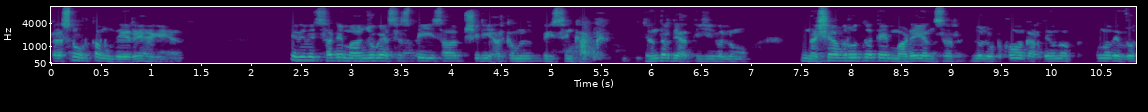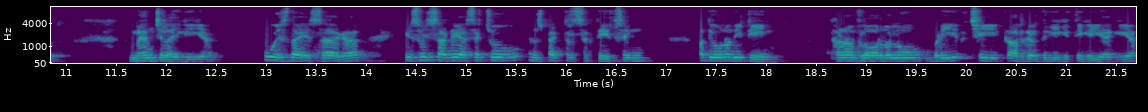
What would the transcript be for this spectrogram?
ਪ੍ਰੈਸ ਨੋਟ ਤੁਹਾਨੂੰ ਦੇ ਰਹੇ ਹੈਗੇ ਆ, ਇਹਦੇ ਵਿੱਚ ਸਾਡੇ ਮਾਨਯੋਗ ਐਸਐਸਪੀ ਸਾਹਿਬ ਸ਼੍ਰੀ ਹਰਕਮਲਪ੍ਰੀਤ ਸਿੰਘ ਹੱਕ ਜਲੰਧਰ ਦਿਹਾਤੀ ਜੀ ਵੱਲੋਂ ਨਸ਼ਿਆਂ ਵਿਰੁੱਧ ਅਤੇ ਮਾੜੇ ਅਨਸਰ ਜੋ ਲੁੱਟਖੋਆਂ ਕਰਦੇ ਉਹਨਾਂ ਉਹਨਾਂ ਦੇ ਵਿਰੁੱਧ ਮੁਹਿੰਮ ਚਲਾਈ ਗਈ ਆ। ਉਹ ਇਸ ਦਾ ਹਿੱਸਾ ਹੈਗਾ। ਇਸ ਵਿੱਚ ਸਾਡੇ ਐਸਐਚਓ ਇੰਸਪੈਕਟਰ ਸੁਖਦੇਵ ਸਿੰਘ ਅਤੇ ਉਹਨਾਂ ਦੀ ਟੀਮ ਥਾਣਾ ਫਲੋਰ ਵੱਲੋਂ ਬੜੀ ਅੱਛੀ ਕਾਰਗਰਦਗੀ ਕੀਤੀ ਗਈ ਹੈਗੀ ਆ,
